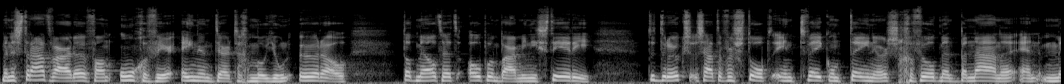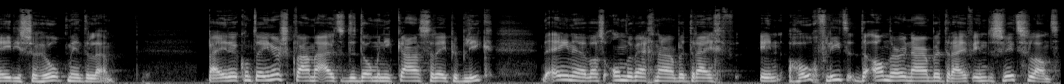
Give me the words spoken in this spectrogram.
met een straatwaarde van ongeveer 31 miljoen euro. Dat meldt het Openbaar Ministerie. De drugs zaten verstopt in twee containers gevuld met bananen en medische hulpmiddelen. Beide containers kwamen uit de Dominicaanse Republiek. De ene was onderweg naar een bedrijf in Hoogvliet, de ander naar een bedrijf in Zwitserland.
